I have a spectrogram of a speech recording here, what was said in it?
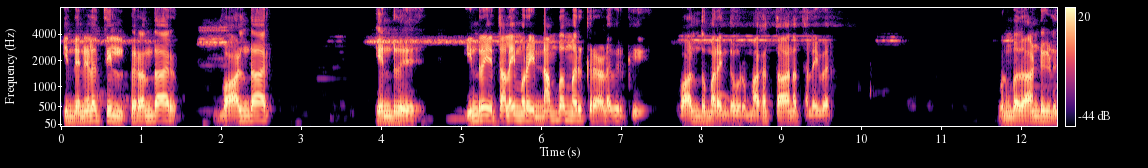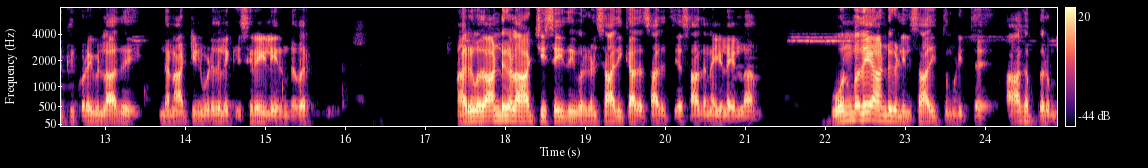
இந்த நிலத்தில் பிறந்தார். வாழ்ந்தார் என்று இன்றைய தலைமுறை நம்ப மறுக்கிற அளவிற்கு வாழ்ந்து மறைந்த ஒரு மகத்தான தலைவர். ஒன்பது ஆண்டுகளுக்கு குறைவில்லாது இந்த நாட்டின் விடுதலைக்கு சிறையில் இருந்தவர். அறுபது ஆண்டுகள் ஆட்சி செய்து இவர்கள் சாதிக்காத சாதித்த சாதனைகளை எல்லாம் ஒன்பதே ஆண்டுகளில் சாதித்து முடித்த ஆகப்பெரும்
